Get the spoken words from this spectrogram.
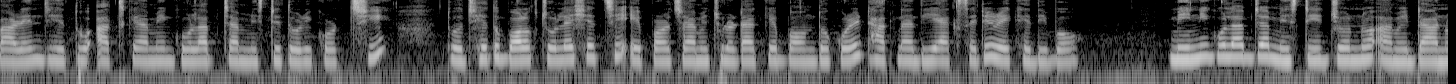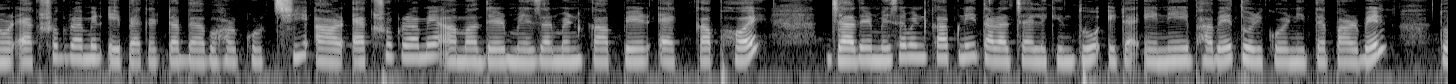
পারেন, যেহেতু আজকে আমি গোলাপ জাম মিষ্টি তৈরি করছি। তো যেহেতু বলক চলে এসেছে, এ পর্যায়ে আমি চুলাটাকে বন্ধ করে ঢাকনা দিয়ে এক সাইডে রেখে দিব। মিনি গোলাপজাম মিষ্টির জন্য আমি ডানোর একশো গ্রামের এই প্যাকেটটা ব্যবহার করছি। আর একশো গ্রামে আমাদের মেজারমেন্ট কাপের এক কাপ হয়। যাদের মেজারমেন্ট কাপ নেই, তারা চাইলে কিন্তু এটা এনে এইভাবে তৈরি করে নিতে পারবেন। তো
